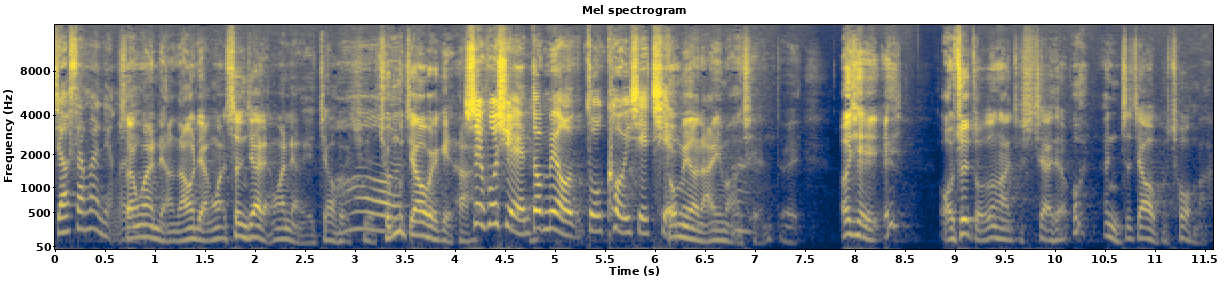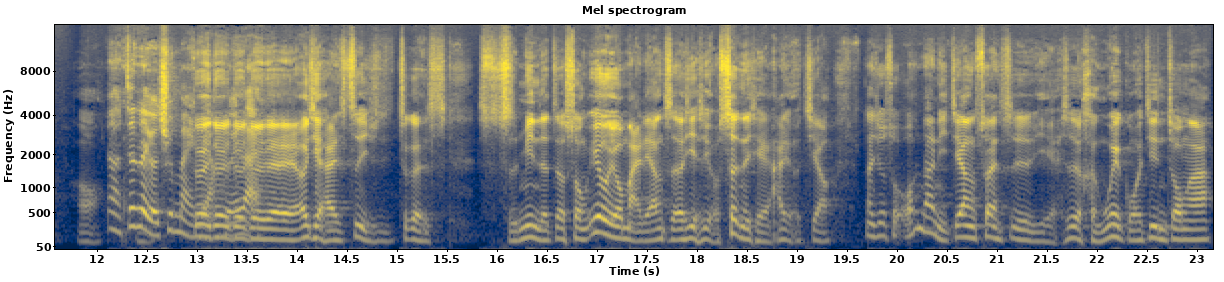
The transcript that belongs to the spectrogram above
只要三万两。三万两，然后两万，剩下两万两也交回去，哦、全部交回给他。所以胡雪岩都没有多扣一些钱，都没有拿一毛钱，对。而且，哎，哦，所以左宗棠就吓一跳，哦，那你这家伙不错嘛，哦，啊，真的有去买粮对对对对对，而且还自己这个使命的这送，又有买粮食，而且是有剩的钱还有交。那就说哦，那你这样算是也是很为国尽忠啊。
